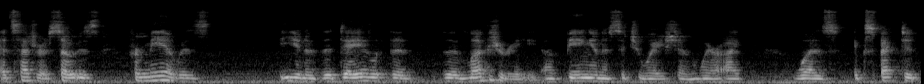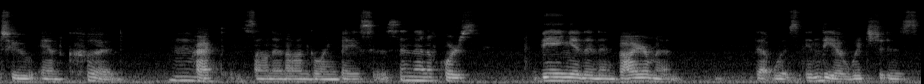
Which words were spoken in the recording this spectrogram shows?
etc. So it was for me. It was, you know, the day the the luxury of being in a situation where I was expected to and could mm. practice on an ongoing basis, and then of course being in an environment that was India, which is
